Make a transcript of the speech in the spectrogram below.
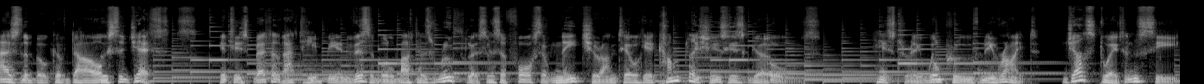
As the Book of Tao suggests, it is better that he be invisible but as ruthless as a force of nature until he accomplishes his goals. History will prove me right. Just wait and see.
